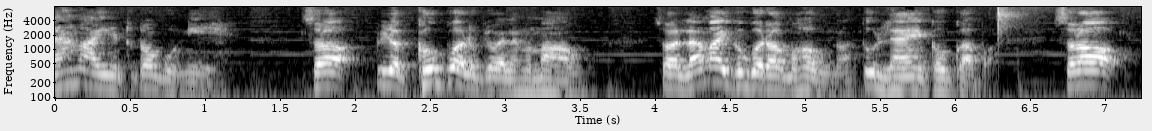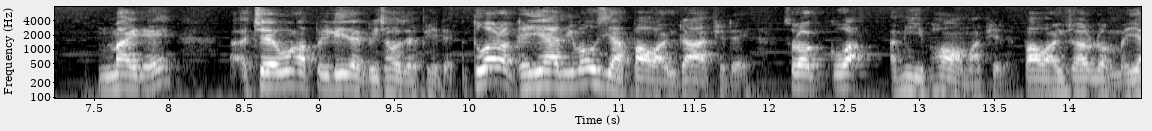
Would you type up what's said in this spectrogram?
လမ်းမကြီးနဲ့တော်တော်ကိုနေတယ်ဆိုတော့ပြီးတော့ဂုတ်ကွက်လို့ပြောရင်လည်းမမအောင်ဆိုတော့လမ်းမကြီးဂုတ်ကွက်တော့မဟုတ်ဘူးเนาะသူလမ်းရဲ့ဂုတ်ကွက်ပေါ့ဆိုတော့မိုက်တယ်အကျယ်ဝန်းကပေ40ပေ60ဖြစ်တယ်သူကတော့ဂရံမြေမောက်စီယာပါဝါယူတာဖြစ်တယ်ဆိုတော့ကိုကအမိဖောက်အောင်မှာဖြစ်တယ်ပါဝါယူထားလို့တော့မရ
